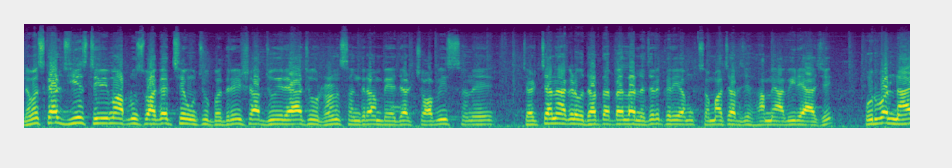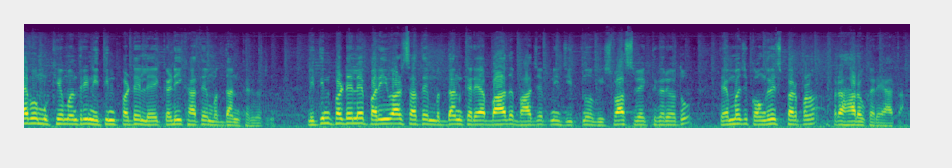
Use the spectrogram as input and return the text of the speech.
નમસ્કાર જીએસટીવીમાં આપનું સ્વાગત છે. હું છું ભદ્રેશ. આપ જોઈ રહ્યા છો રણ સંગ્રામ બે હજાર ચોવીસ અને ચર્ચાને આગળ વધારતા પહેલા નજર કરી અમુક સમાચાર જે સામે આવી રહ્યા છે. પૂર્વ નાયબ મુખ્યમંત્રી નીતિન પટેલે કડી ખાતે મતદાન કર્યું હતું. નીતિન પટેલે પરિવાર સાથે મતદાન કર્યા બાદ ભાજપની જીતનો વિશ્વાસ વ્યક્ત કર્યો હતો. તેમજ કોંગ્રેસ પર પણ પ્રહારો કર્યા હતા.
